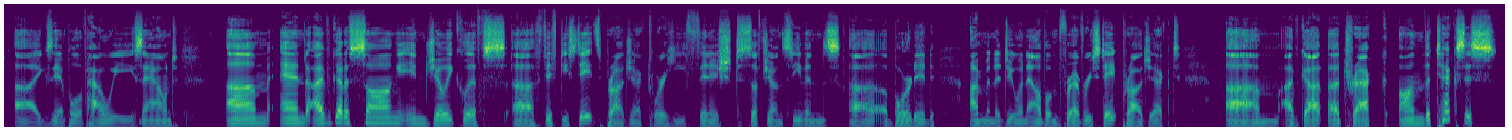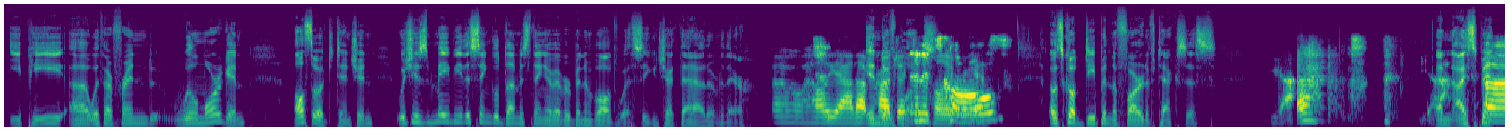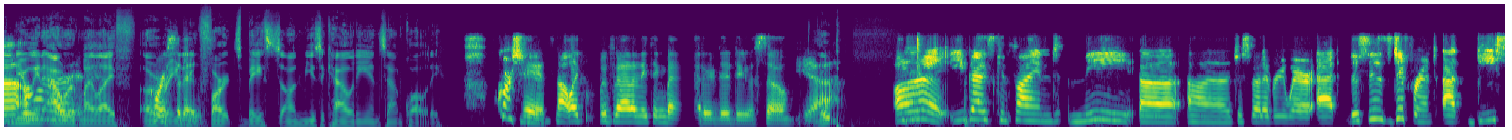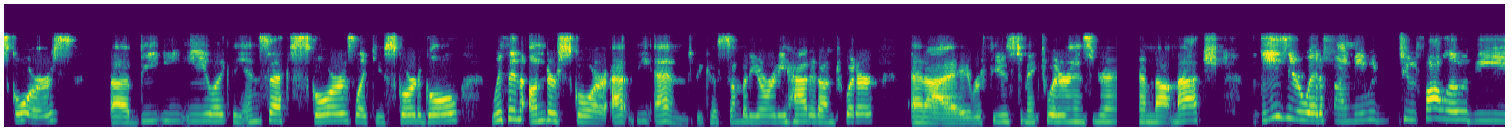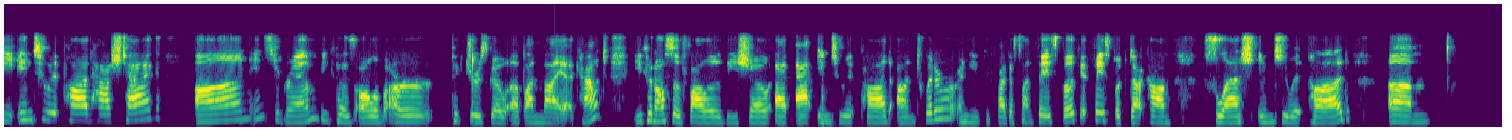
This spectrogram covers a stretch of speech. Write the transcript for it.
uh, example of how we sound. Um, and I've got a song in Joey Cliff's uh, 50 States project where he finished Sufjan Stevens' uh, aborted I'm to do an album for every state project. Um, I've got a track on the Texas EP uh, with our friend Will Morgan, also of detention, which is maybe the single dumbest thing I've ever been involved with. So you can check that out over there. Oh hell yeah, that In the project is And it's hilarious. called Oh, it's called Deep in the Fart of Texas. yeah. Yeah. And I spent Uh, nearly an hour of my life course arranging farts based on musicality and sound quality. Of course hey, it's not like we've got anything better to do. So Yeah. Nope. All right. You guys can find me uh, uh, just about everywhere at this is different at B scores. Uh, B E E like the insect scores, like you scored a goal with an underscore at the end because somebody already had it on Twitter and I refuse to make Twitter and Instagram not match. But the easier way to find me would to follow the Intuit Pod hashtag on Instagram because all of our pictures go up on my account. You can also follow the show at, at Intuit Pod on Twitter, and you can find us on Facebook at facebook.com slash Intuit Pod. Um,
